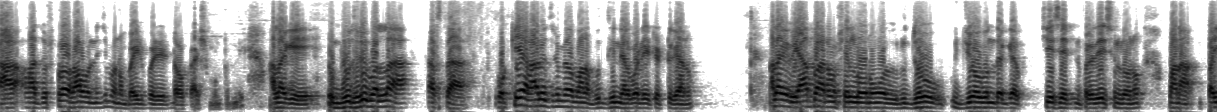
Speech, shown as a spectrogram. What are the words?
ఆ- దుష్ప్రభావం నుంచి మనం బయటపడే అవకాశం ఉంటుంది. అలాగే బుధుడి వల్ల కాస్త ఒకే ఆలోచన మీద మన బుద్ధి నిలబడేటట్టుగాను అలాగే వ్యాపార విషయంలోనూ వృద్ధో ఉద్యోగం దగ్గర చేసే ప్రదేశంలోనూ మన పై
